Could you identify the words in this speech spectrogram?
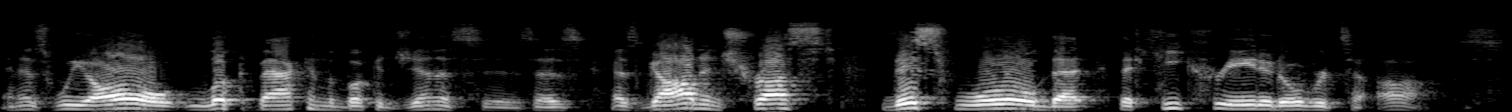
And as we all look back in the book of Genesis, as, as God entrusts this world that, that He created over to us,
